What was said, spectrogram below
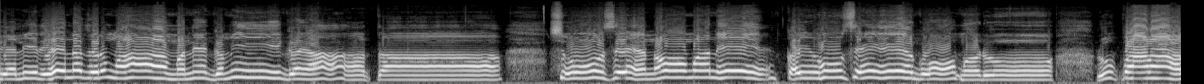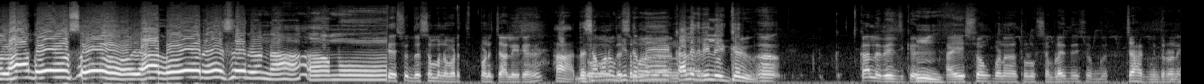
પેલી રે નજરમાં મને ગમી ગયા તા શું છે નો મને? કયું છે ગોમડું? રૂપાળા લાગો છો? યાલો રે સરનામું. તે શું દશમન વર્ત પણ ચાલી રહે હા? દશામાનું ગીત અમે કાલે જ રિલીઝ કર્યું. કાલે રીજ કર્યું. હા એ સોંગ પણ થોડુંક સંભળાવી દઈશું. ચાહક મિત્રોને.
